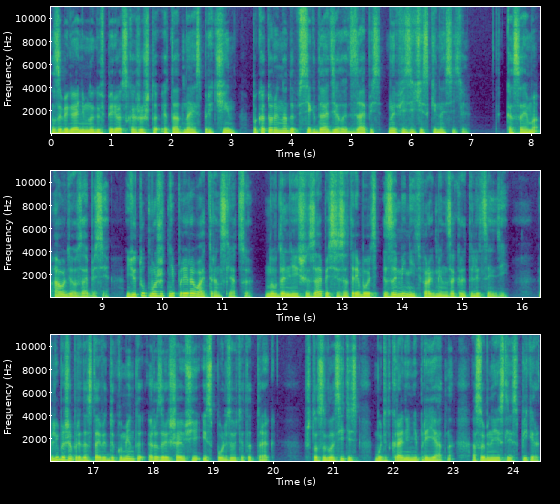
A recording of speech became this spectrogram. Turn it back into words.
Забегая немного вперед, скажу, что это одна из причин, по которой надо всегда делать запись на физический носитель. Касаемо аудиозаписи, YouTube может не прерывать трансляцию, но в дальнейшей записи затребовать заменить фрагмент закрытой лицензией, либо же предоставить документы, разрешающие использовать этот трек, что, согласитесь, будет крайне неприятно, особенно если спикер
